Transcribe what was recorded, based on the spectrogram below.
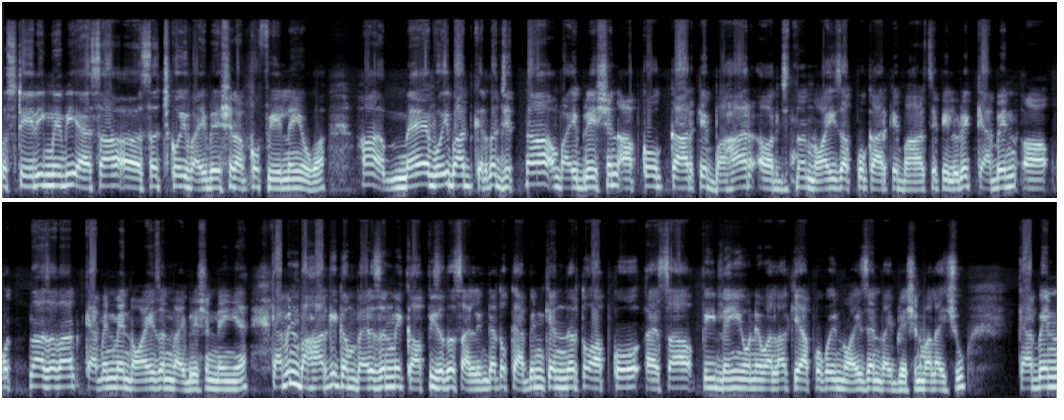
तो स्टेयरिंग में भी ऐसा सच कोई वाइब्रेशन आपको फील नहीं होगा। हाँ मैं वही बात करता, जितना वाइब्रेशन आपको कार के बाहर और जितना नॉइज़ आपको कार के बाहर से फील हो रही है कैबिन उतना ज़्यादा कैबिन में नॉइज़ एंड वाइब्रेशन नहीं है। कैबिन बाहर के कंपैरिजन में काफ़ी ज़्यादा साइलेंट है तो कैबिन के अंदर तो आपको ऐसा फील नहीं होने वाला कि आपको कोई नॉइज़ एंड वाइब्रेशन वाला इशू कैबिन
